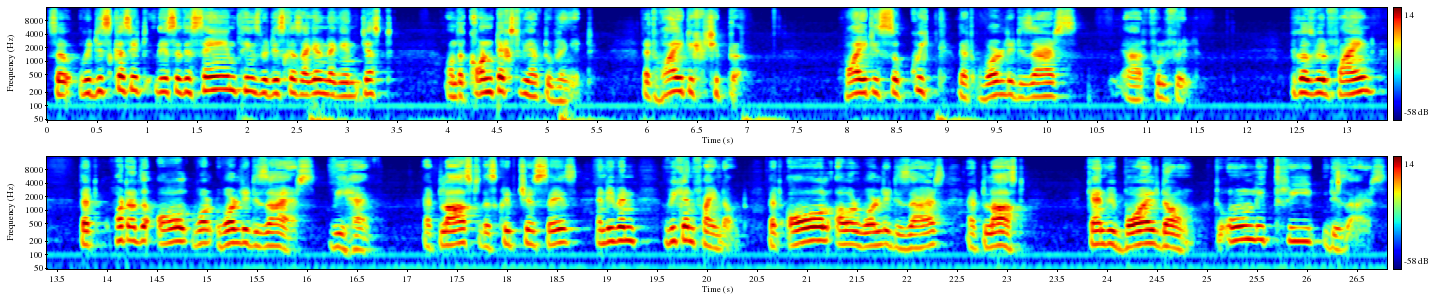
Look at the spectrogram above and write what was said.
So we discuss it. These are the same things we discuss again and again, just on the context we have to bring it. That why it is Kshipra, why it is so quick that worldly desires are fulfilled. Because we'll find that what are the all worldly desires we have. At last, the scripture says, and even we can find out that all our worldly desires at last can be boiled down to only three desires,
